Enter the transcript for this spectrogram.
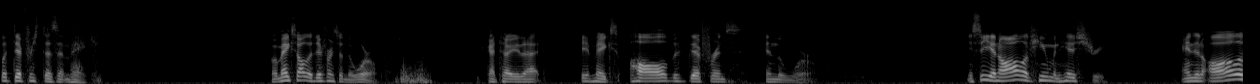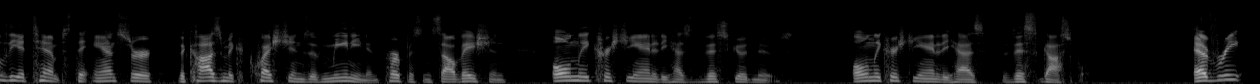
What difference does it make? Well, it makes all the difference in the world. Can I tell you that? It makes all the difference in the world. You see, in all of human history, and in all of the attempts to answer the cosmic questions of meaning and purpose and salvation, only Christianity has this good news. Only Christianity has this gospel. Every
